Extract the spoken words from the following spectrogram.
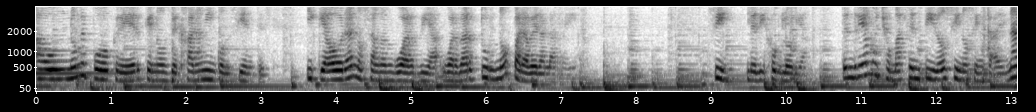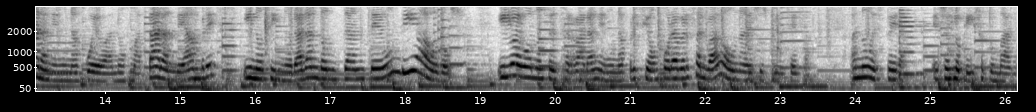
Aún no me puedo creer que nos dejaran inconscientes y que ahora nos hagan guardia, guardar turno para ver a la reina. Sí, le dijo Gloria, tendría mucho más sentido si nos encadenaran en una cueva, nos mataran de hambre y nos ignoraran durante un día o dos, y luego nos encerraran en una prisión por haber salvado a una de sus princesas Ah, no, espera, eso es lo que hizo tu madre.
